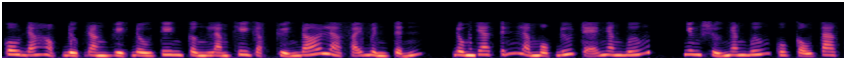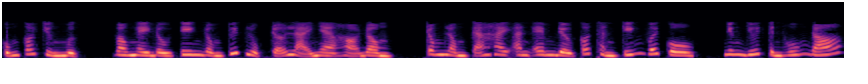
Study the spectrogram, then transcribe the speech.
cô đã học được rằng việc đầu tiên cần làm khi gặp chuyện đó là phải bình tĩnh, đồng gia tính là một đứa trẻ ngăn bướng, nhưng sự ngăn bướng của cậu ta cũng có chừng mực, vào ngày đầu tiên đồng tuyết lục trở lại nhà họ đồng, trong lòng cả hai anh em đều có thành kiến với cô, nhưng dưới tình huống đó,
